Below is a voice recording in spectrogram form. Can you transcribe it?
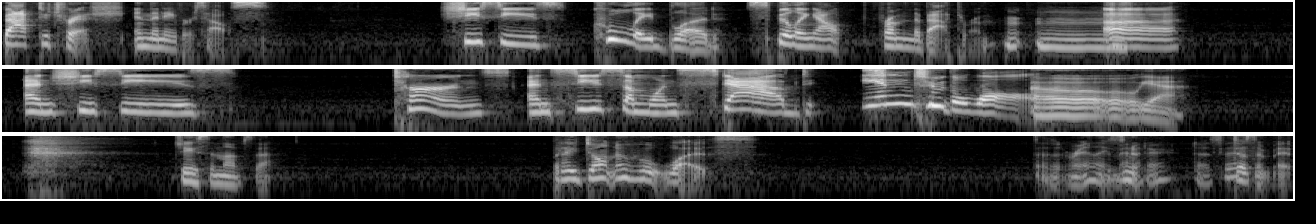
Back to Trish in the neighbor's house. She sees Kool Aid blood spilling out from the bathroom. Uh, and she sees turns and sees someone stabbed into the wall. Oh, yeah. Jason loves that. but I don't know who it was. Doesn't really matter, does it? Doesn't it?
